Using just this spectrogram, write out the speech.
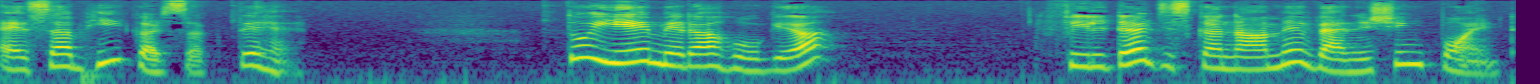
ऐसा भी कर सकते हैं। तो ये मेरा हो गया फ़िल्टर जिसका नाम है वैनिशिंग पॉइंट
